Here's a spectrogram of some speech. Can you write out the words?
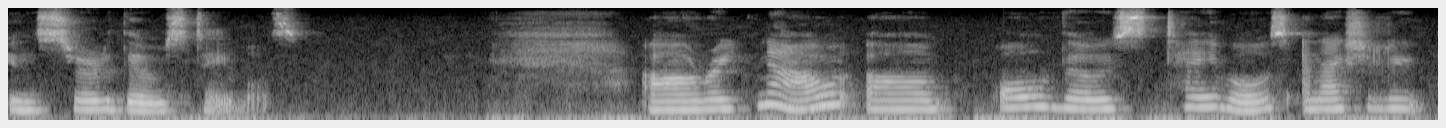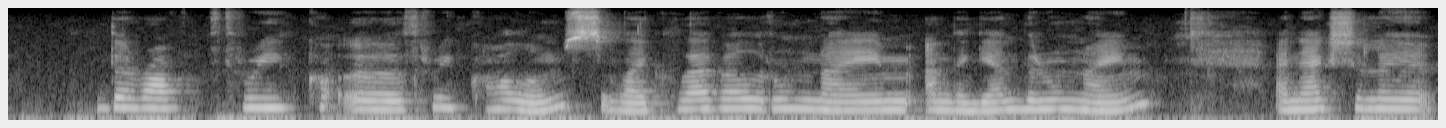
insert those tables. Uh, right now um, all those tables and actually there are three uh, three columns like level room name and again the room name. And actually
